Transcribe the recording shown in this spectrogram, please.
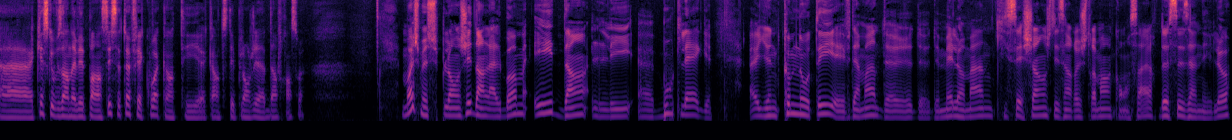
Euh, Qu'est-ce que vous en avez pensé? Ça t'a fait quoi quand, tu t'es plongé là-dedans, François? Moi, je me suis plongé dans l'album et dans les euh, bootlegs. Euh, Il y a une communauté, évidemment, de, de, de mélomanes qui s'échangent des enregistrements en concert de ces années-là.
